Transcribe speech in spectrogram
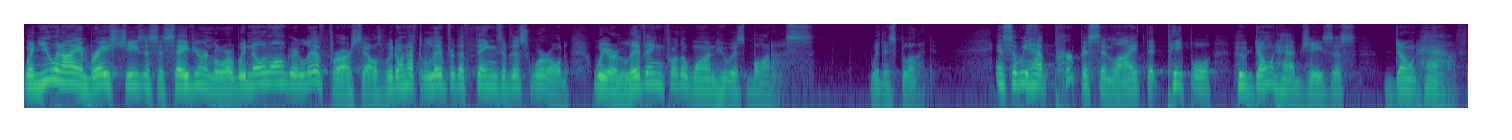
When you and I embrace Jesus as Savior and Lord, we no longer live for ourselves. We don't have to live for the things of this world. We are living for the one who has bought us with his blood. And so we have purpose in life that people who don't have Jesus don't have.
